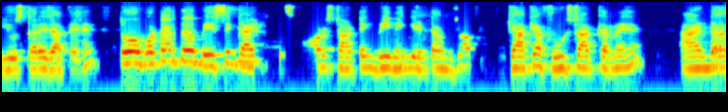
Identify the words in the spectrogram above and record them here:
यूज़ करे जाते हैं तो what are the basic guidelines for starting weaning in terms of क्या क्या फ़ूड स्टार्ट करने हैं एंड uh,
